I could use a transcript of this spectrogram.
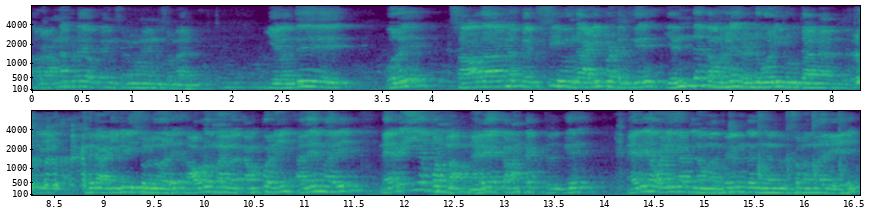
அவர் அண்ணன் கூட செல்வம் என்ன சொன்னார்? இங்க வந்து ஒரு சாதாரண பெப்சி இவங்க அடிப்பட்டதுக்கு எந்த கம்பெனில ரெண்டு கோடி கொடுத்தாங்க? இவர் அடிக்கடி சொல்லுவாரு. அவ்வளவு நல்ல கம்பெனி அதே மாதிரி நிறைய பண்ணலாம். நிறைய கான்டாக்ட் இருக்கு. நிறைய வழிகாட்டு நம்ம பிரேம்கந்தன் சொன்ன மாதிரி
